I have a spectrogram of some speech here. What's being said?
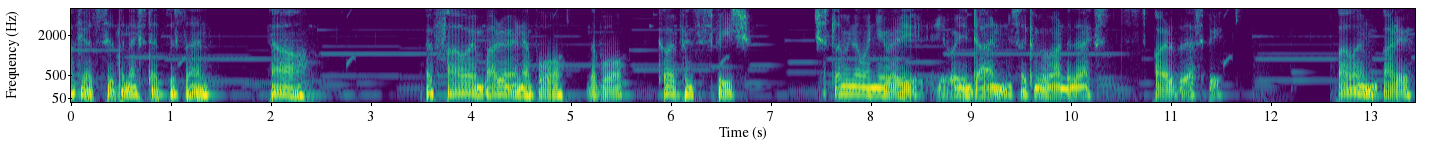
Okay, let's see what the next step is then. Now, put flour and butter in a bowl. The bowl. Go ahead, Princess Peach. Just let me know when you're ready, when you're done, so I can move on to the next part of the recipe. Flour and butter.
